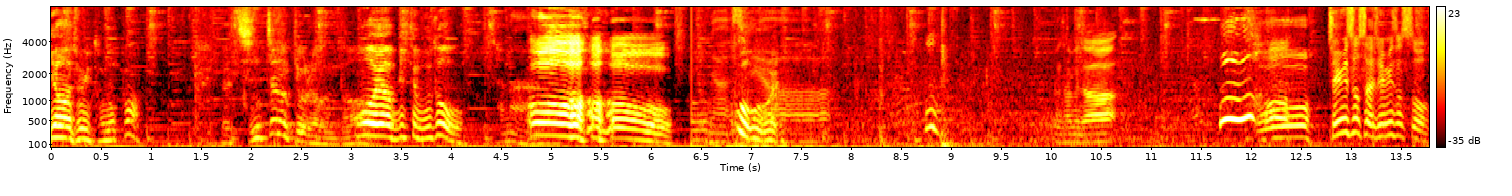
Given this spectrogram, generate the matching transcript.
야 저기 더 높아 진짜 높게 올라간다. 우와 야 밑에 무서워 오호 호. 감사합니다. 오 재밌었어요, 재밌었어.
